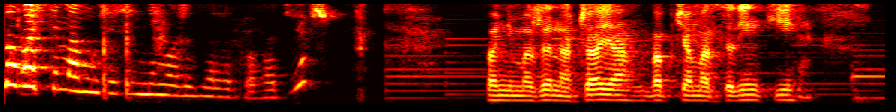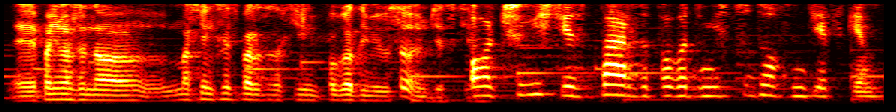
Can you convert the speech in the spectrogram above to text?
No właśnie, mamusia się nie może zalogować, wiesz? Pani Marzena Czaja, babcia Marcelinki. E, Pani Marzeno, Marcelinka jest bardzo takim pogodnym i wesołym dzieckiem. Oczywiście jest bardzo pogodnym, jest cudownym dzieckiem.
